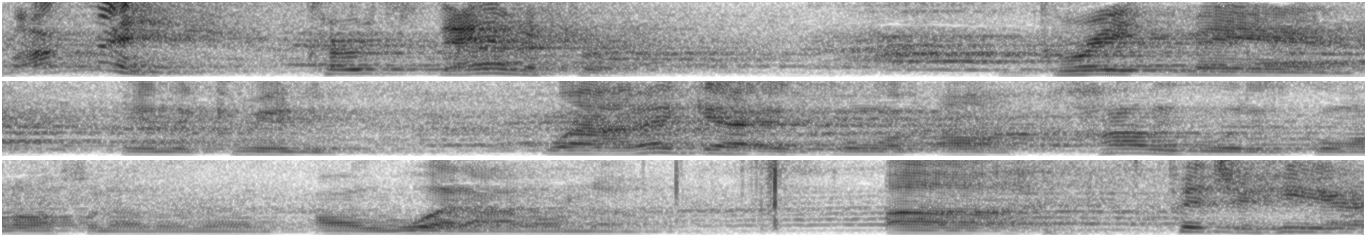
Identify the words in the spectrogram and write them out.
my man, Kurt Standiford, great man in the community. Wow, that guy is going off. Hollywood is going off another room. On what? I don't know. Uh, this picture here,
